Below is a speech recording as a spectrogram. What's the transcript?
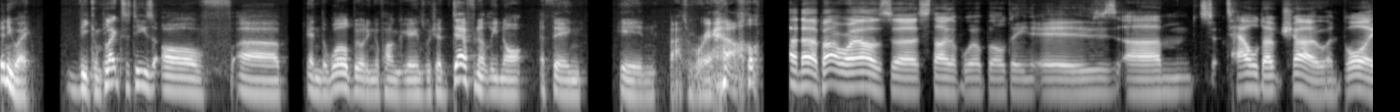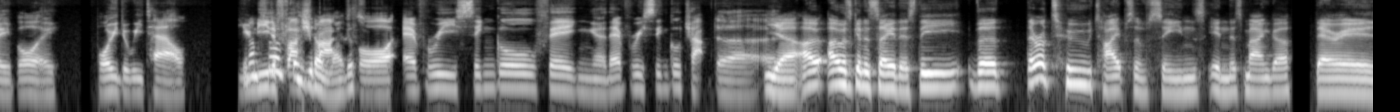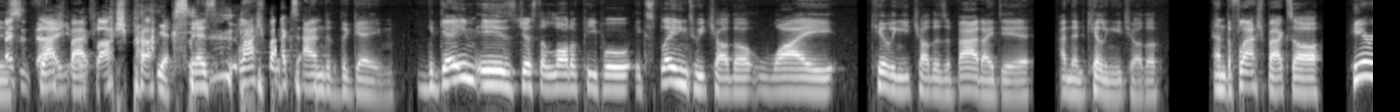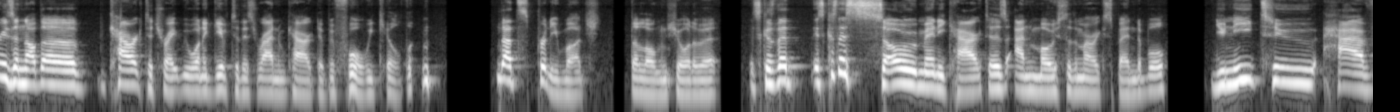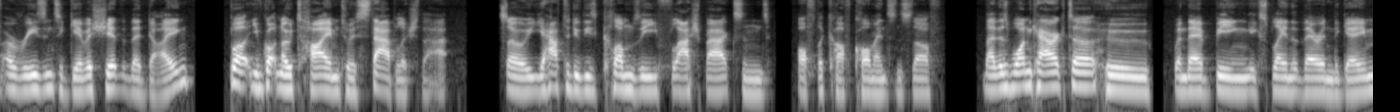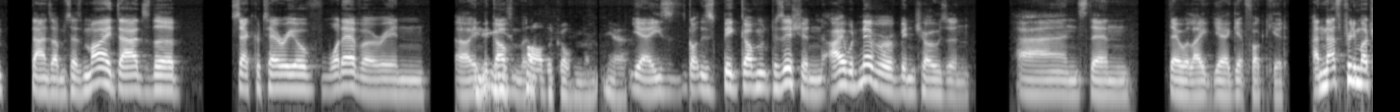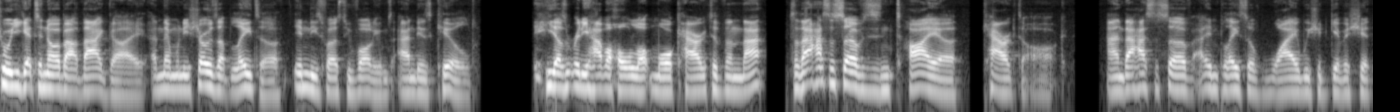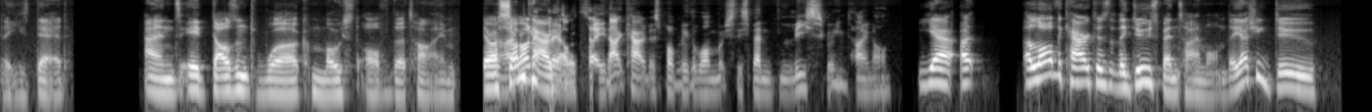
Anyway, the complexities of uh in the world building of Hunger Games, which are definitely not a thing in Battle Royale. I know Battle Royale's uh, style of world building is um, tell, don't show, and boy, boy, boy, do we tell. You need a to you don't flashback like for every single thing and every single chapter. yeah, I, I was gonna say this. The the there are two types of scenes in this manga. There is Present flashback flashbacks. Yes, there's flashbacks and the game. The game is just a lot of people explaining to each other why killing each other is a bad idea and then killing each other. And the flashbacks are here is another character trait we want to give to this random character before we kill them. That's pretty much the long and short of it. It's because it's because there's so many characters and most of them are expendable. You need to have a reason to give a shit that they're dying, but you've got no time to establish that. So you have to do these clumsy flashbacks and off the cuff comments and stuff. Like there's one character who, when they're being explained that they're in the game, stands up and says, "My dad's the secretary of whatever in uh, in the He's government." part of the government. Yeah. yeah, he's got this big government position. I would never have been chosen. And then they were like, yeah, get fucked, kid. And that's pretty much all you get to know about that guy. And then when he shows up later in these first two volumes and is killed, he doesn't really have a whole lot more character than that. So that has to serve as his entire character arc. And that has to serve in place of why we should give a shit that he's dead. And it doesn't work most of the time. There are some characters. I would say that character is probably the one which they spend least screen time on. Yeah, a, a lot of the characters that they do spend time on, they actually do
